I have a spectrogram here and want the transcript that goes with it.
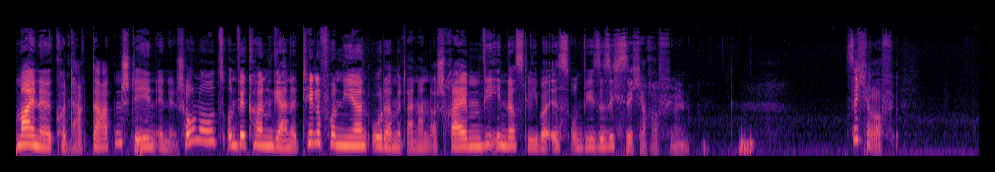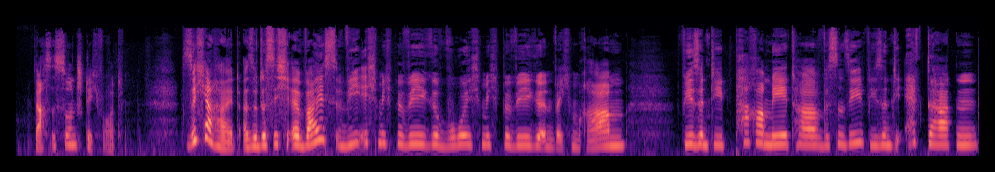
Meine Kontaktdaten stehen in den Shownotes und wir können gerne telefonieren oder miteinander schreiben, wie Ihnen das lieber ist und wie Sie sich sicherer fühlen. Sicherer fühlen. Das ist so ein Stichwort. Sicherheit, also dass ich äh, weiß, wie ich mich bewege, wo ich mich bewege, in welchem Rahmen, wie sind die Parameter, wissen Sie, wie sind die Eckdaten,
